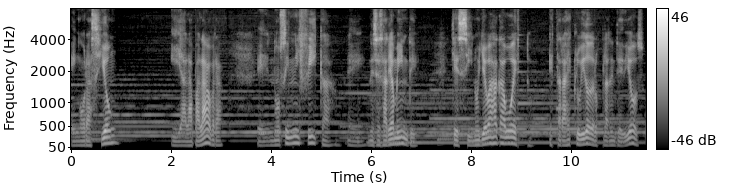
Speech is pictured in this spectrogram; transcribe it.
en oración y a la palabra, eh, no significa eh, necesariamente que si no llevas a cabo esto, estarás excluido de los planes de Dios,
